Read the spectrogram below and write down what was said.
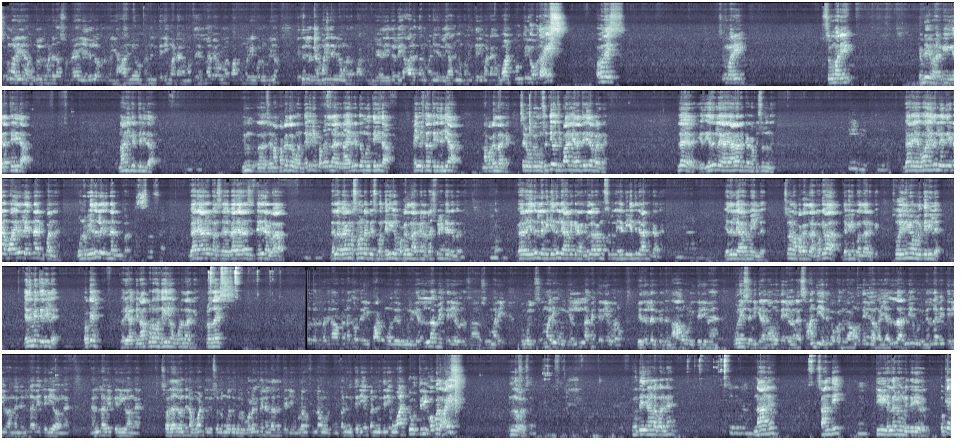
சுகுமாரி நான் உங்களுக்கு மட்டும் தான் சொல்றேன். எதிரில் இருக்கிறவங்க யாருமே உங்க கண்ணுக்கு தெரிய மாட்டாங்க. மற்ற எல்லாமே உங்களை பார்க்க முடியும் கொள்ள முடியும். எதிரில் இருக்கிற மனிதர்களை உங்களால் பார்க்க முடியாது. எதிரில் யார் இருந்தாலும் மனிதர்கள் யாருமே உங்க கண்ணுக்கு தெரிய மாட்டாங்க. One two three over eyes over eyes Sukumari Sukumari எப்படி இருக்கு? ஏதாவது தெரியுதா? நான் நிக்கிறது தெரியுதா? நான் பக்கத்தில் உங்க தகுதி பக்கத்தில் தான் இருக்கு. நான் இருக்கிறது உங்களுக்கு தெரியுதா? கை வச்சு தான் தெரியுது இல்லையா? நான் பக்கத்தில் தான் இருக்கேன். சரி ஓகே உங்கள் சுற்றி வச்சு பாருங்கள் எதாவது தெரியுதா பாருங்கள் இல்லை எது எதிரில் யார் யாராக இருக்காங்க அப்படி சொல்லுங்கள் வேற உன் எதிரில் எது என்ன உன் எதிரில் எதுனா இருக்கு பாருங்க. உன்னோட எதிரில் எது என்ன இருக்குன்னு பாருங்க. வேற யாரும் இருக்கா சார் வேற யாராவது தெரியுறாங்களா? நல்ல வேகமாக சவுண்டாக பேசுவோம். தைரியம் பக்கத்தில் தான் இருக்கேன் நான் டச் பண்ணிட்டே இருக்கேன் பாருங்க. வேற எதிரில் நீங்க எதிரில் யார் இருக்கிறாங்க நல்ல வேகமாக சொல்லுங்க எதிரி எதிரில் யார் இருக்காங்க எதிரில் யாருமே இல்லை. ஸோ நான் பக்கத்தில் தான் இருக்கேன் ஓகேவா தைரியம் போல தான் இருக்கு. ஸோ எதுவுமே உங்களுக்கு தெரியல. எதுவுமே தெரியல. ஓகே வெரி ஹாப்பி நான் கூட வந்து தைரியம் கூட தான் இருக்கேன். க்ளோஸ் தைஸ் வந்து பார்த்தீங்கன்னா கண்ணத்தோடு நீங்கள் பார்க்கும்போது உங்களுக்கு எல்லாமே தெரிய வரும் சுகுமாரி. உங்களுக்கு சுகுமாரி உங்களுக்கு எல்லாமே தெரிய வரும். எதிரில் இருக்கிறது நான் உங்களுக்கு தெரிவேன் புவனேஸ்வர் நிற்கிறாங்க அவங்க தெரியவாங்க. சாந்தி எதுங்க பார்த்துருக்காங்க அவங்க தெரியவாங்க. எல்லாருமே உங்களுக்கு நல்லாவே தெரியவாங்க. நல்லாவே தெரியவாங்க. நல்லாவே தெரியவாங்க. ஸோ அதாவது வந்து நான் ஒன் டூ சொல்லும் போது உங்களுக்கு உலகமே நல்லா தான் தெரியும். உலகம் ஃபுல்லாக உங்களுக்கு கண்ணுக்கு தெரியும் கண்ணுக்கு தெரியும். One two three open eyes இந்த வரும் சார். இவங்க தெரியுறாங்களா பாருங்க. நான் சாந்தி டிவி எல்லாமே உங்களுக்கு தெரிய வருது. ஓகே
